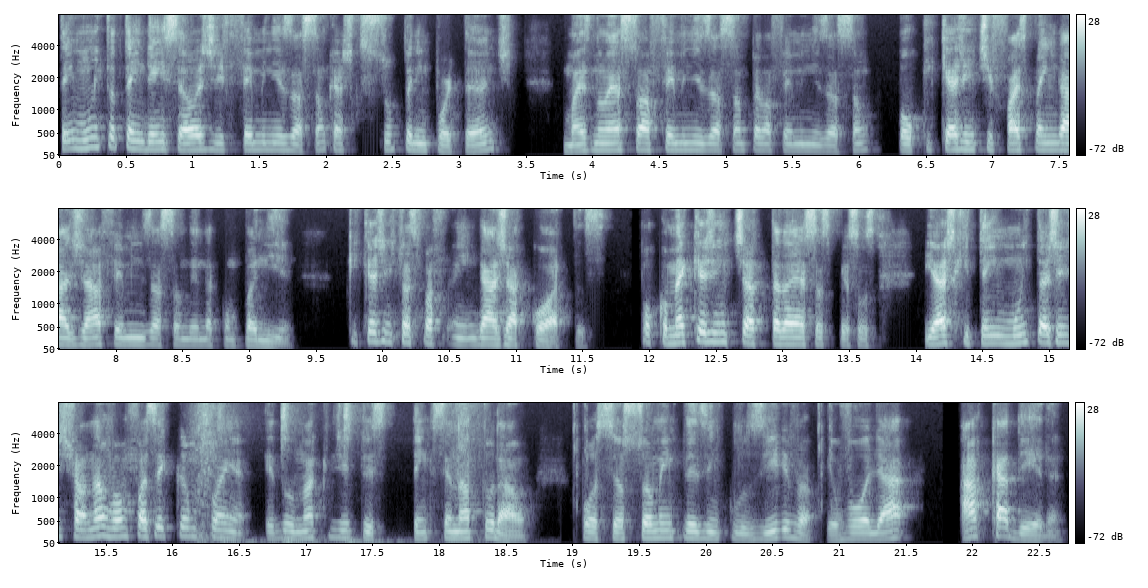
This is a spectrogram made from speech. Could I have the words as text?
Tem muita tendência hoje de feminização, que acho que é super importante, mas não é só a feminização pela feminização. Pô, o que, que a gente faz para engajar a feminização dentro da companhia? O que, que a gente faz para engajar cotas? Pô, como é que a gente atrai essas pessoas? E acho que tem muita gente que fala, não, vamos fazer campanha. Edu, não acredito isso, tem que ser natural. Pô, se eu sou uma empresa inclusiva, eu vou olhar a cadeira.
